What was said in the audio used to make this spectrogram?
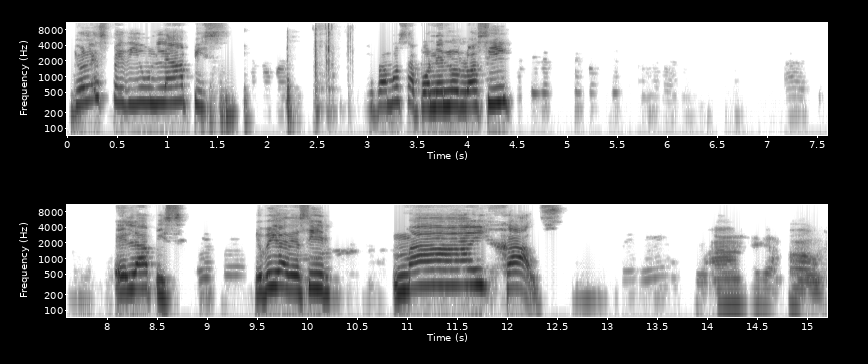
Yo les pedí un lápiz y vamos a ponérnoslo así. El lápiz. Yo voy a decir, my house. my house.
